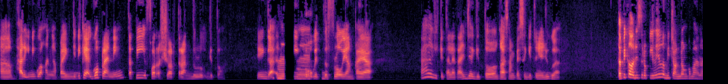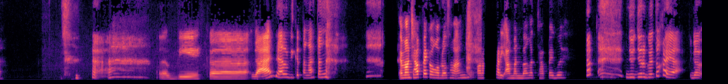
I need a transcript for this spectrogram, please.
um, hari ini gue akan ngapain. Jadi kayak gue planning tapi for a short run dulu gitu. Jadi nggak mm-hmm. go with the flow yang kayak ah kita lihat aja gitu. Nggak sampai segitunya juga. Tapi kalau disuruh pilih lebih condong ke mana? Lebih ke nggak ada lebih ke tengah-tengah. Emang capek kalau ngobrol sama Anggi. Orang cari aman banget capek gue. Jujur gue tuh kayak gak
